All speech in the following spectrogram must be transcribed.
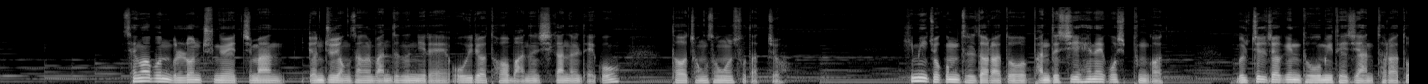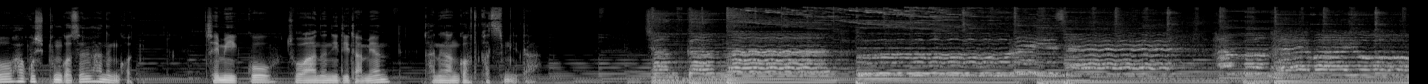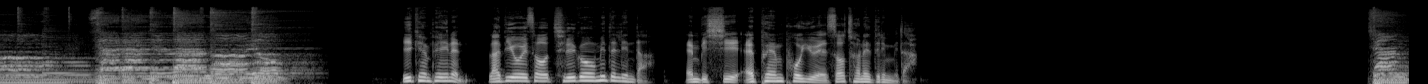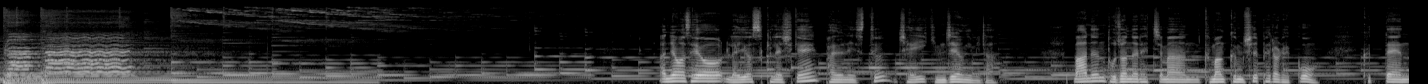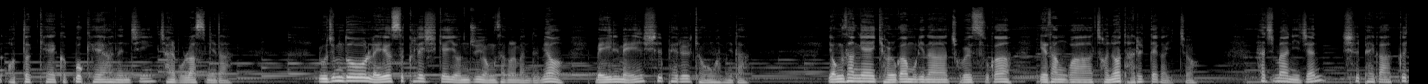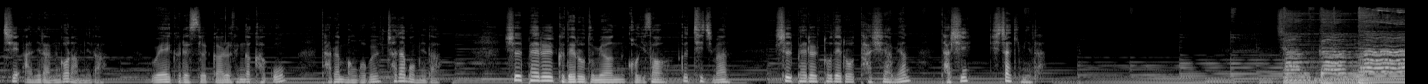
생업은 물론 중요했지만 연주 영상을 만드는 일에 오히려 더 많은 시간을 내고 더 정성을 쏟았죠. 힘이 조금 들더라도 반드시 해내고 싶은 것, 물질적인 도움이 되지 않더라도 하고 싶은 것을 하는 것, 재미있고 좋아하는 일이라면 가능한 것 같습니다. 잠깐만 이 캠페인은 라디오에서 즐거움이 들린다. MBC FM4U에서 전해드립니다. 잠깐만 안녕하세요. 레이어스 클래식의 바이올리니스트 제이 김재영입니다. 많은 도전을 했지만 그만큼 실패를 했고 그땐 어떻게 극복해야 하는지 잘 몰랐습니다. 요즘도 레이어스 클래식의 연주 영상을 만들며 매일매일 실패를 경험합니다. 영상의 결과물이나 조회수가 예상과 전혀 다를 때가 있죠. 하지만 이젠 실패가 끝이 아니라는 걸 압니다. 왜 그랬을까를 생각하고 다른 방법을 찾아봅니다. 실패를 그대로 두면 거기서 끝이지만 실패를 토대로 다시 하면 다시 시작입니다. 잠깐만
